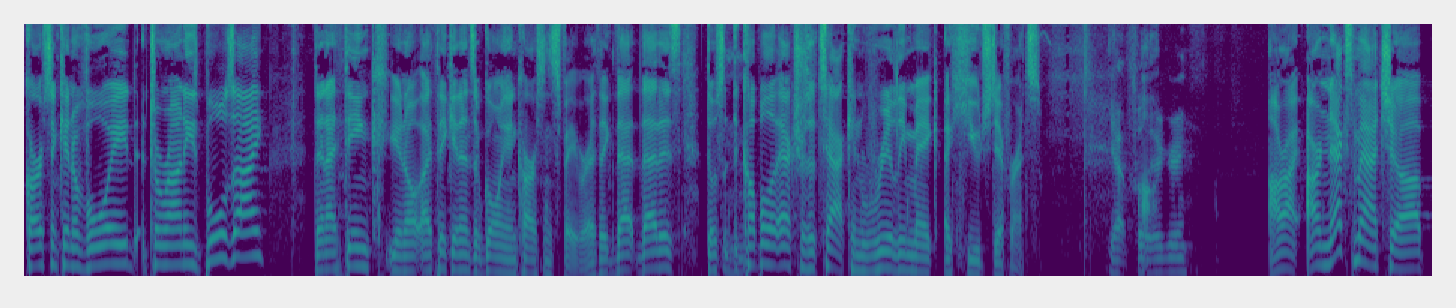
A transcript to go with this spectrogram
Carson can avoid Torani's bullseye, then I think you know I think it ends up going in Carson's favor. I think that that is those a mm-hmm. couple of extras attack can really make a huge difference. Yeah, fully agree. All right, our next matchup,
